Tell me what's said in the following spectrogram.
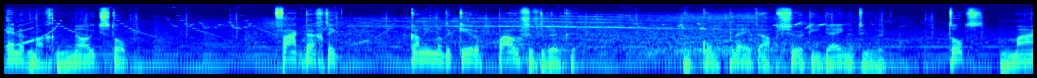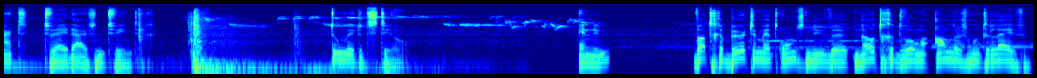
en het mag nooit stoppen. Vaak dacht ik, kan iemand een keer op pauze drukken? Een compleet absurd idee natuurlijk. Tot maart 2020. Toen werd het stil. En nu? Wat gebeurt er met ons nu we noodgedwongen anders moeten leven?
